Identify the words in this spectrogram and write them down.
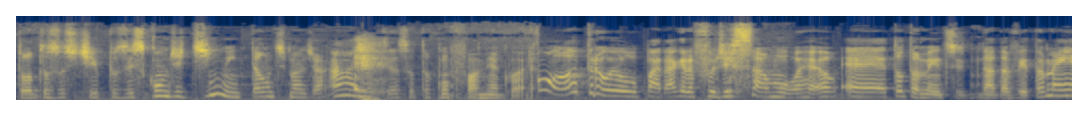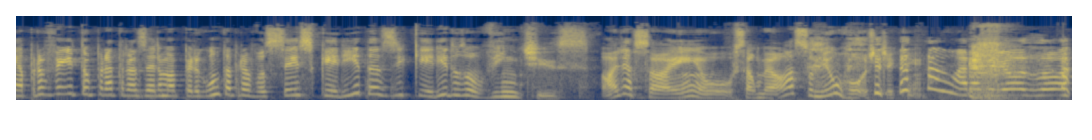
todos os tipos. Escondidinho, então, de mandioca. Ai, meu Deus, eu tô com fome agora. O outro, o parágrafo de Samuel, é totalmente nada a ver também. Aproveito para trazer uma pergunta para vocês, queridas e queridos ouvintes. Olha só, hein? O Samuel assumiu o host aqui. Maravilhoso!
